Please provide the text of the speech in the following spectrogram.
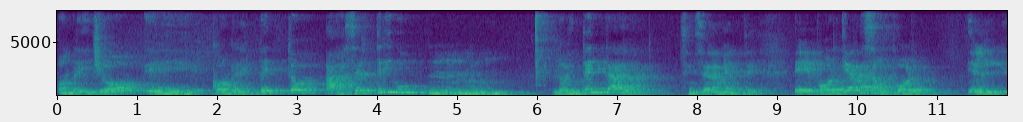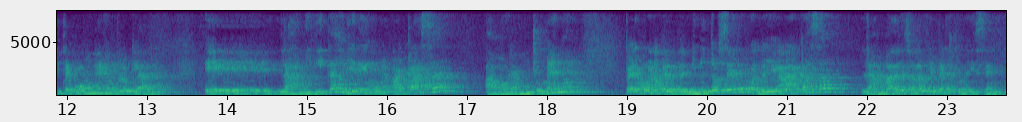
Hombre, yo eh, con respecto a hacer tribu, mmm, lo he intentado, sinceramente. Eh, ¿Por qué razón? Por te pongo un ejemplo claro. Eh, las amiguitas vienen a casa, ahora mucho menos, pero bueno, que desde el minuto cero, cuando llegan a casa, las madres son las primeras que me dicen,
